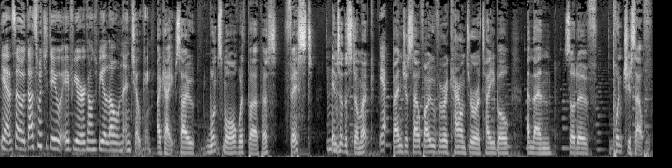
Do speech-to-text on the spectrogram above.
yeah, so that's what you do if you're going to be alone and choking. Okay, so once more with purpose, fist into the stomach. Yeah. Bend yourself over a counter or a table, and then sort of punch yourself.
